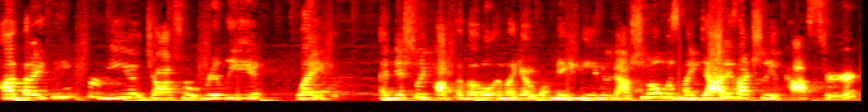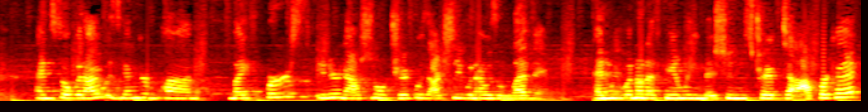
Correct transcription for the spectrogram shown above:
Um, but I think for me, Josh, what really like initially popped the bubble and like what made me international was my dad is actually a pastor. And so when I was younger, um, my first international trip was actually when I was 11 and we went on a family missions trip to Africa.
